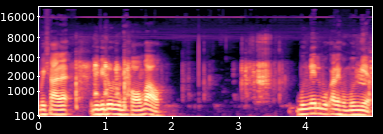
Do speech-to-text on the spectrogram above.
ไม่ใช่แล้วนี่มีลูกลูกในท้องเปล่า มึงเล่นมุกอะไรของมึงเนี่ย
